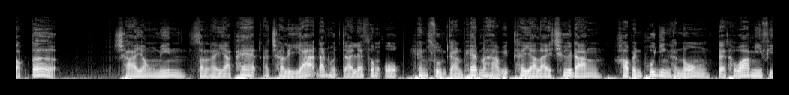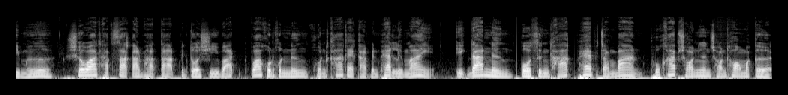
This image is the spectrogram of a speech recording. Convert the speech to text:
Doctor ชายองมินศัลยแพทย์ อัจฉริยะ ด้านหัวใจและทรงอก แห่งศูนย์การแพทย์มหาวิทยาลัยชื่อดัง เขาเป็นผู้หญิงทนง แต่ทว่ามีฝีมือ เชื่อว่าทักษะการผ่าตัดเป็นตัวชี้วัด ว่าคนคนหนึ่งควรค่าแก่การเป็นแพทย์หรือไม่ อีกด้านหนึ่ง โกซึงทัก แพทย์ประจำบ้าน ผู้คาบช้อนเงินช้อนทองมาเกิด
